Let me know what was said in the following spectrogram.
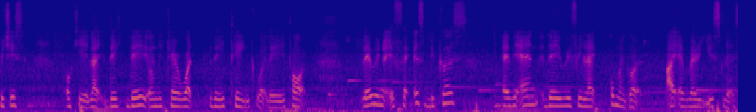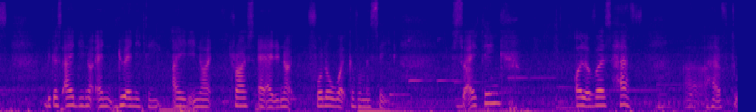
Which is okay like they they only care what they think what they thought they will not affect us because at the end they will feel like oh my god i am very useless. Because i did not and do anything. I did not trust and i did not follow what government said. So i think all of us have uh, have to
